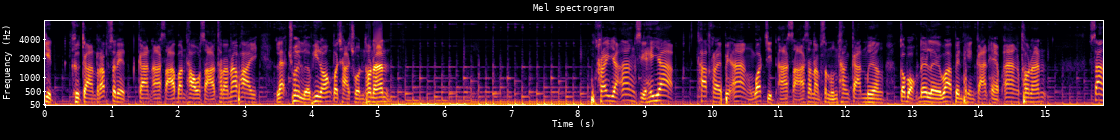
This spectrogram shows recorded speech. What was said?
กิจคือการรับเสด็จการอาสาบรรเทาสาธารณภัย และช่วยเหลือพี่น้องประชาชนเท่านั้น ใครอย่าอ้างเสียให้ยาก ถ้าใครไปอ้างว่าจิตอาสาสนับสนุนทางการเมือง ก็บอกได้เลยว่าเป็นเพียงการแอบอ้างเท่านั้น สร้าง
